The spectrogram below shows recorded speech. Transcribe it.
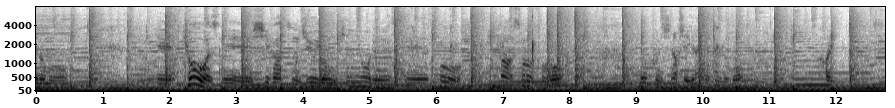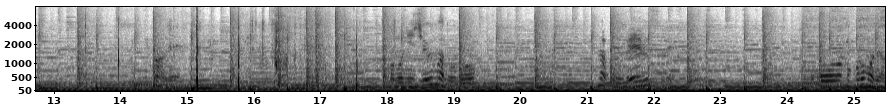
いどうも、えー今日はですね4月の14金曜です。えーとまあそろそろオープンしなくちゃいけないんだけれども。はい。まあねこの二重窓のまあこのレールっすね。ここのところまであの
